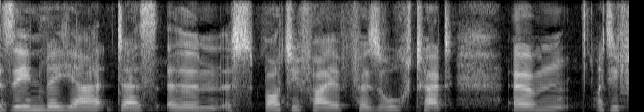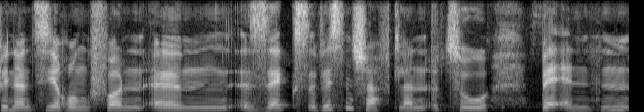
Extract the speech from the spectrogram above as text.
sehen wir ja, dass ähm, Spotify versucht hat, ähm, die Finanzierung von ähm, sechs Wissenschaftlern zu beenden,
